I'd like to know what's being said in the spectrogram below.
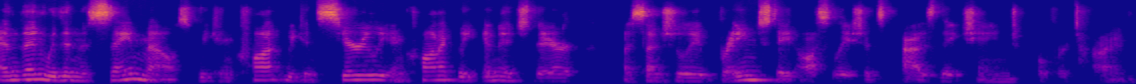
And then within the same mouse, we can, we can serially and chronically image their essentially brain state oscillations as they change over time.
